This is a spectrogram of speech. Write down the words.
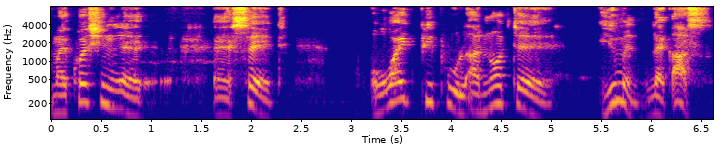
My question uh, uh, said, white people are not uh, human like us.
